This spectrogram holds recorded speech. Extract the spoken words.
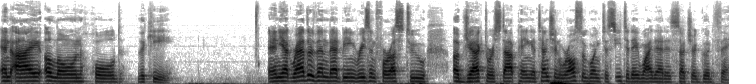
and I alone hold the key. And yet, rather than that being reason for us to object or stop paying attention, we're also going to see today why that is such a good thing.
